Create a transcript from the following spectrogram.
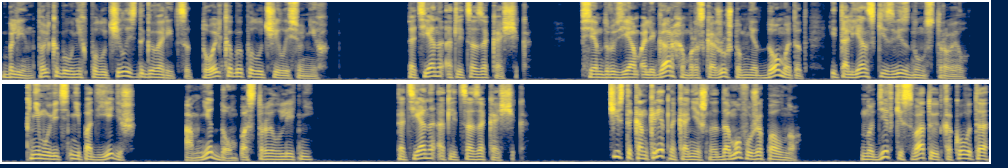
Блин, только бы у них получилось договориться, только бы получилось у них. Татьяна от лица заказчика. Всем друзьям-олигархам расскажу, что мне дом этот итальянский звездун строил. К нему ведь не подъедешь, а мне дом построил летний. Татьяна от лица заказчика. Чисто конкретно, конечно, домов уже полно. Но девки сватают какого-то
